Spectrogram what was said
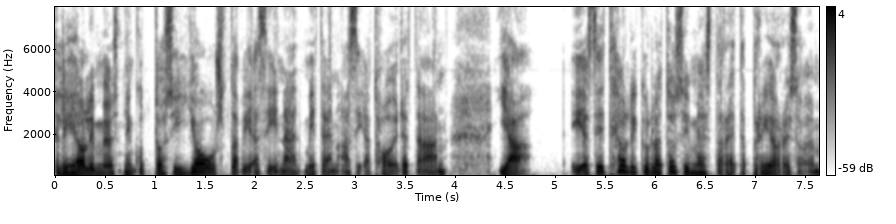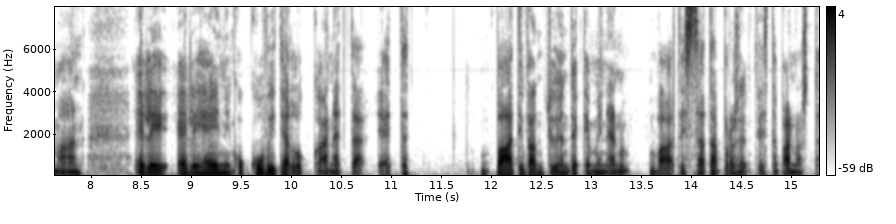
Eli he oli myös niin kuin tosi joustavia siinä, että miten asiat hoidetaan. Ja, ja sitten he oli kyllä tosi mestareita priorisoimaan. Eli, eli he ei niin kuin kuvitellutkaan, että, että vaativan työn tekeminen vaatisi 100 prosenttista panosta,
